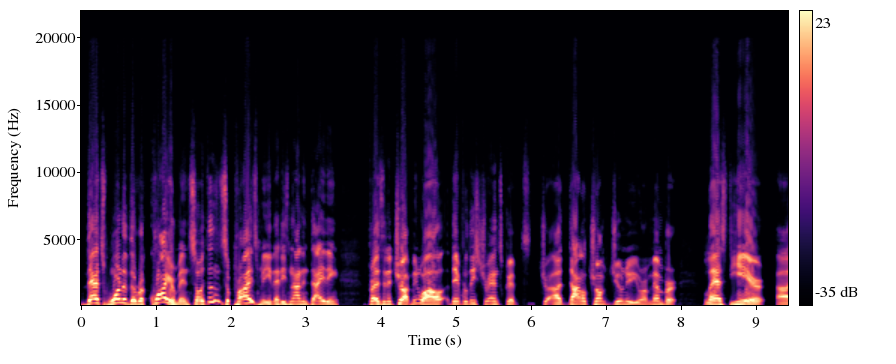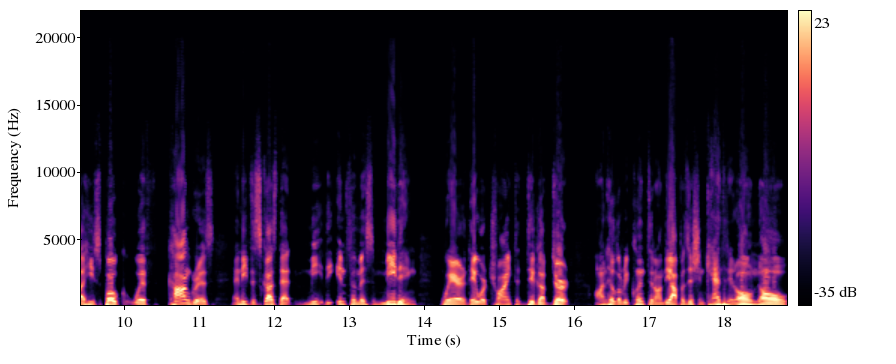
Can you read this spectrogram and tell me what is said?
that's one of the requirements. So it doesn't surprise me that he's not indicting President Trump. Meanwhile, they've released transcripts. Uh, Donald Trump Jr., you remember last year, uh, he spoke with Congress and he discussed that meet, the infamous meeting where they were trying to dig up dirt on Hillary Clinton, on the opposition candidate. Oh no.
